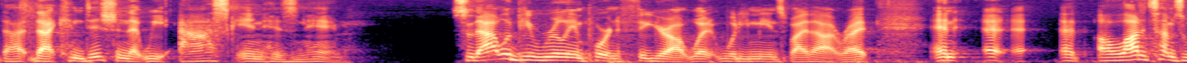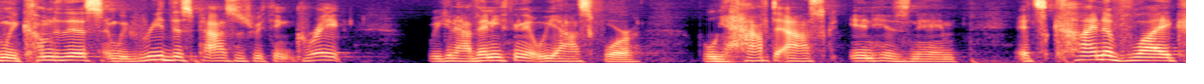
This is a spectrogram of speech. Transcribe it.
that that condition that we ask in his name. So that would be really important to figure out what, what he means by that, right? And at, at, a lot of times when we come to this and we read this passage, we think, great, we can have anything that we ask for, but we have to ask in his name. It's kind of like,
